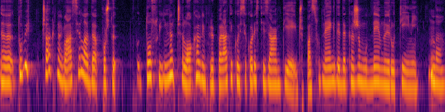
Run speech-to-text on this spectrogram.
-hmm. Tu bih čak naglasila da, pošto to su inače lokalni preparati koji se koristi za anti-age, pa su negde, da kažem, u dnevnoj rutini. Da.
